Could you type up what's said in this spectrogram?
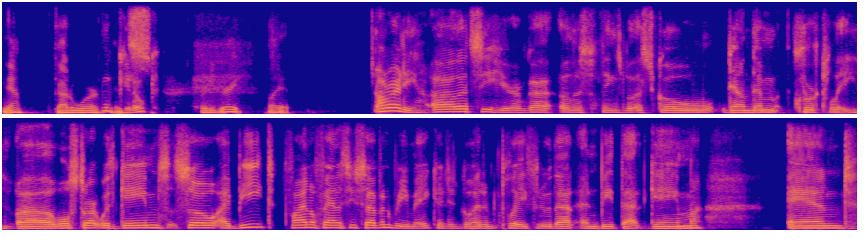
yeah, gotta work. It's pretty great. Play it. Alrighty, uh, let's see here. I've got a list of things, but let's go down them quickly. Uh, we'll start with games. So I beat Final Fantasy VII Remake. I did go ahead and play through that and beat that game. And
